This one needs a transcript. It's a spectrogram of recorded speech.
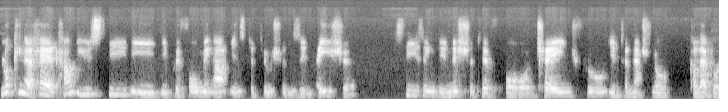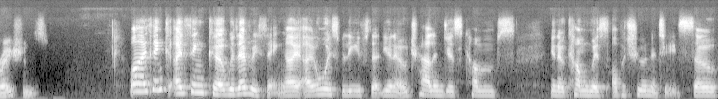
Looking ahead, how do you see the, the performing art institutions in Asia seizing the initiative for change through international collaborations? Well, I think I think uh, with everything, I, I always believe that you know challenges comes, you know, come with opportunities. So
